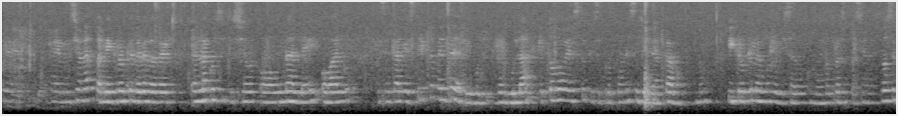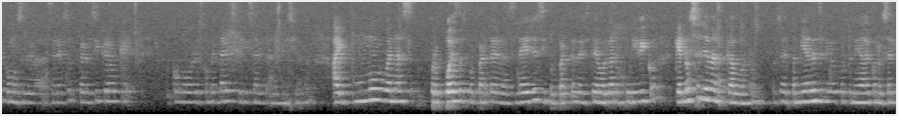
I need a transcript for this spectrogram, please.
que, que mencionas, también creo que debe de haber en la Constitución o una ley o algo que se encargue estrictamente de regular que todo esto que se propone se lleve a cabo, ¿no? Y creo que lo hemos revisado como en otras ocasiones. No sé cómo se debe hacer eso, pero sí creo que, como los comentarios que dice al inicio, ¿no? Hay muy buenas propuestas por parte de las leyes y por parte de este órgano jurídico que no se llevan a cabo, ¿no? O sea, también he tenido oportunidad de conocer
